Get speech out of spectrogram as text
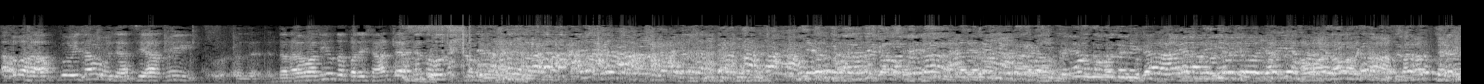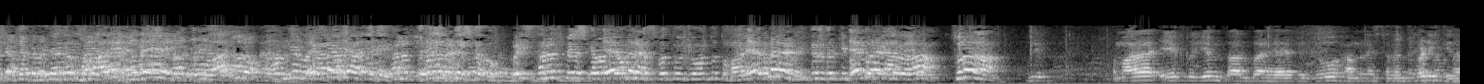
اب آپ کو بھی نہ ہو جیسے آدمی ڈرا ہوا نہیں ہوتا پریشان ٹینشن تو ہوتی بھائی سند پیش کرو نسبت جو ہم تو تمہارے سنو نا، سنو ہمارا ایک تو یہ مطالبہ ہے کہ جو ہم نے سند پڑھی تھی نا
